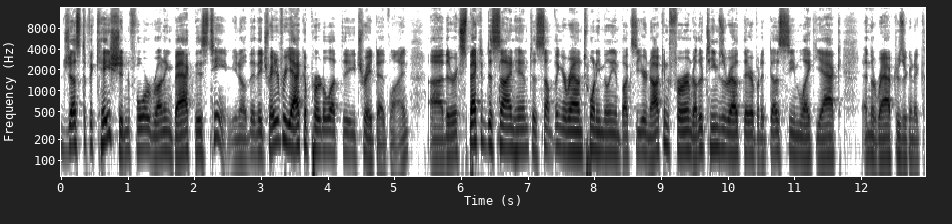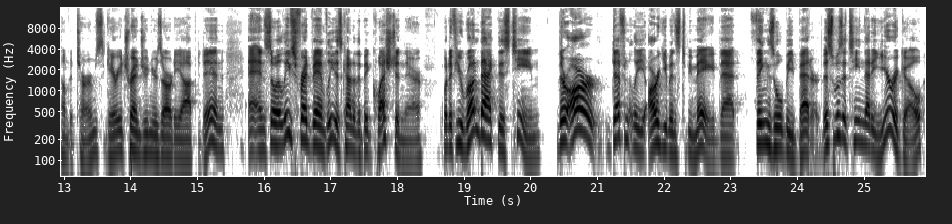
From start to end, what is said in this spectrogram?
justification for running back this team. You know, they, they traded for Jakob Poeltl at the trade deadline. Uh, they're expected to sign him to something around 20 million bucks a year. Not confirmed. Other teams are out there, but it does seem like Yak and the Raptors are going to come to terms. Gary Trent Jr. has already opted in. And so it leaves Fred VanVleet as kind of the big question there. But if you run back this team, there are definitely arguments to be made that things will be better. This was a team that a year ago,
